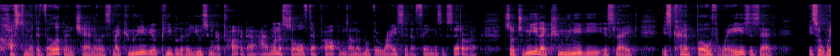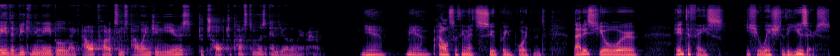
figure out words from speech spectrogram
customer development channel. It's my community of people that are using my product. I, I want to solve their problems. I want to build the right set of things, etc. So to me, like community is like, it's kind of both ways is that it's a way that we can enable like our product teams, our engineers to talk to customers and the other way around. Yeah. Yeah. I also think that's super important. That is your interface, if you wish, to the users.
